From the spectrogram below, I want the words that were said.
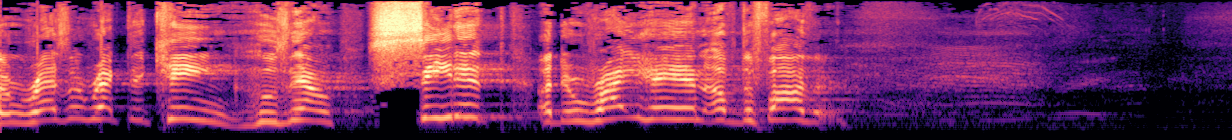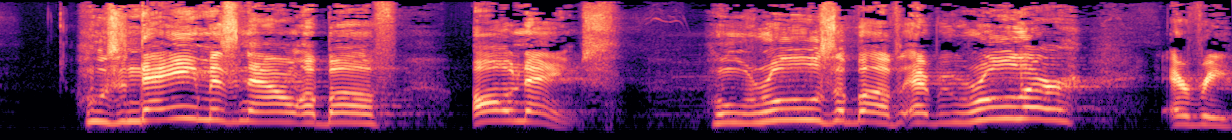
The resurrected king who's now seated at the right hand of the Father, whose name is now above all names, who rules above every ruler, every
